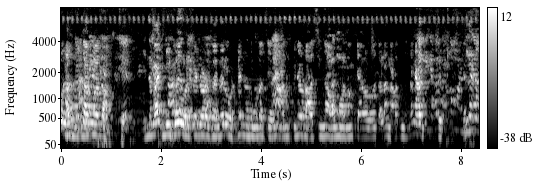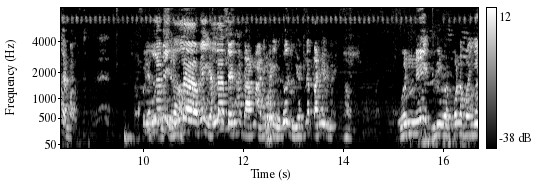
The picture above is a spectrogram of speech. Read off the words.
ஒரு அதுக்கும் கர்மா தான். இந்த மாதிரி நீ போய் ஒரு பெண்ணோட சேர்ந்து ஒரு பெண் வந்து கூட சேரும். அதுக்கு பின்னாடி அசிங்கம் அவமானம் கேவலம் இதெல்லாம் நடக்கும். தான். நடக்கும் எல்லாமே கர்மா எல்லாமே. எல்லாமே எல்லா சைடுக்கும் காரணம். அடிக்கடி ஏதோ நீ ஏற்கனவே பண்ணிருக்கணும் நீ ஒரு பொண்ணை போய்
